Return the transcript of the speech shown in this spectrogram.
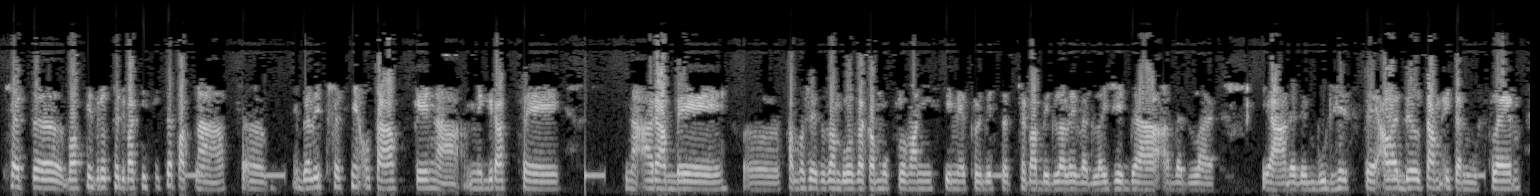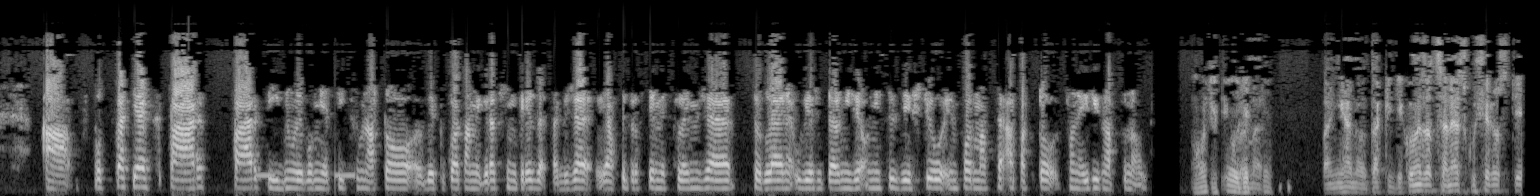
před eh, vlastně v roce 2015 eh, byly přesně otázky na migraci, na Araby, eh, samozřejmě to tam bylo zakamuflované s tím, jestli byste třeba bydleli vedle Žida a vedle, já nevím, buddhisty, ale byl tam i ten muslim a v podstatě pár, pár týdnů nebo měsíců na to vypukla ta migrační krize. Takže já si prostě myslím, že tohle je neuvěřitelné, že oni si zjišťují informace a pak to co nejdřív nasunou. No, děkuji, děkuji. Paní Hano, taky děkujeme za cené zkušenosti.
